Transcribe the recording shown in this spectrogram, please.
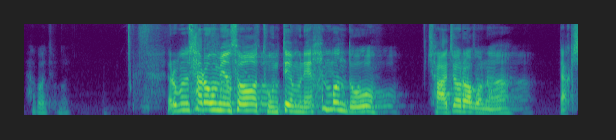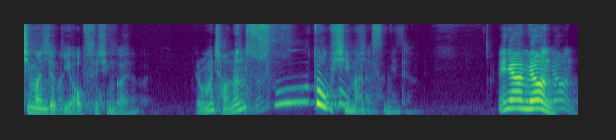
하거든요. 여러분, 살아오면서 돈 때문에 한 번도 좌절하거나 낙심한 적이 없으신가요? 여러분, 저는 수도 없이 많았습니다. 왜냐하면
